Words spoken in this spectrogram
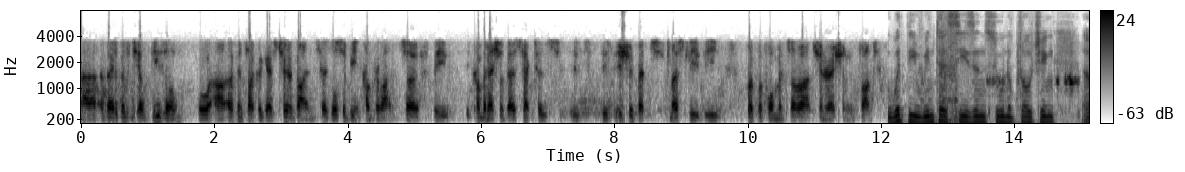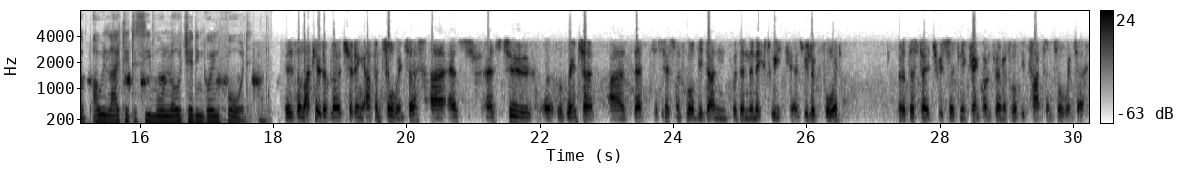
uh, availability of diesel for our open cycle gas turbines has also been compromised. So the, the combination of those factors is, is the issue, but mostly the poor performance of our generation plant. With the winter season soon approaching, uh, are we likely to see more load shedding going forward? There's a likelihood of load shedding up until winter. Uh, as as to uh, winter, uh, that assessment will be done within the next week as we look forward. But at this stage, we certainly can confirm it will be tight until winter.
